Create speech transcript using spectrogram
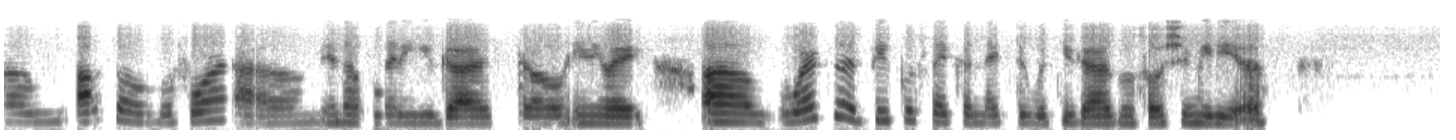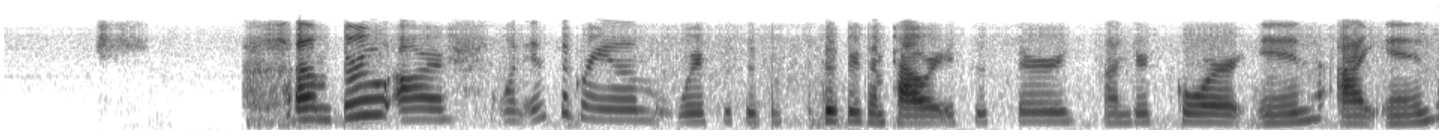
um, also before I um, end up letting you guys go anyway, um, where could people stay connected with you guys on social media? Um, through our on Instagram, we're Sisters, Sisters Empower is Sisters underscore N I N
